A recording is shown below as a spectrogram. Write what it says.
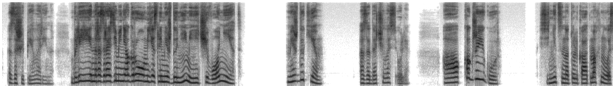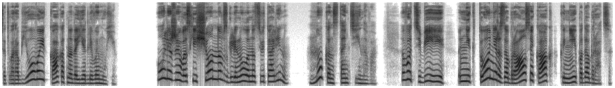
— зашипела Рина. «Блин, разрази меня гром, если между ними ничего нет». «Между кем?» — озадачилась Оля. «А как же Егор?» Синицына только отмахнулась от Воробьёвой, как от надоедливой мухи. Оля же восхищенно взглянула на Цветалину. «Ну, Константинова, вот тебе и никто не разобрался, как к ней подобраться.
